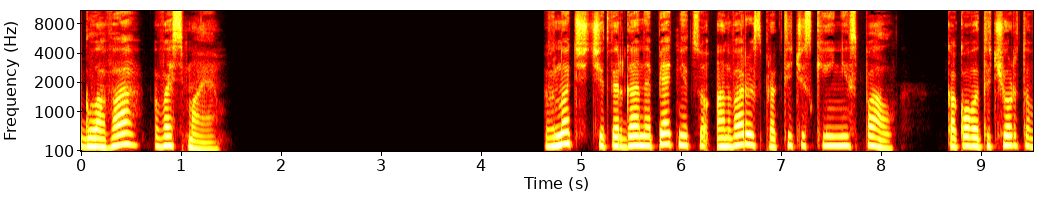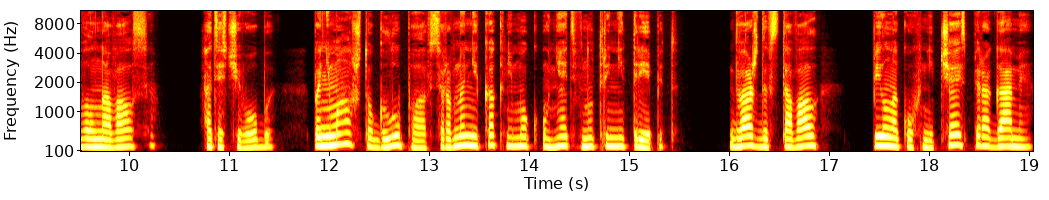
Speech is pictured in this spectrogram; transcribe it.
Глава восьмая. В ночь с четверга на пятницу Анварес практически и не спал. Какого-то чёрта волновался. Хотя чего бы. Понимал, что глупо, а всё равно никак не мог унять внутренний трепет. Дважды вставал, пил на кухне чай с пирогами,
